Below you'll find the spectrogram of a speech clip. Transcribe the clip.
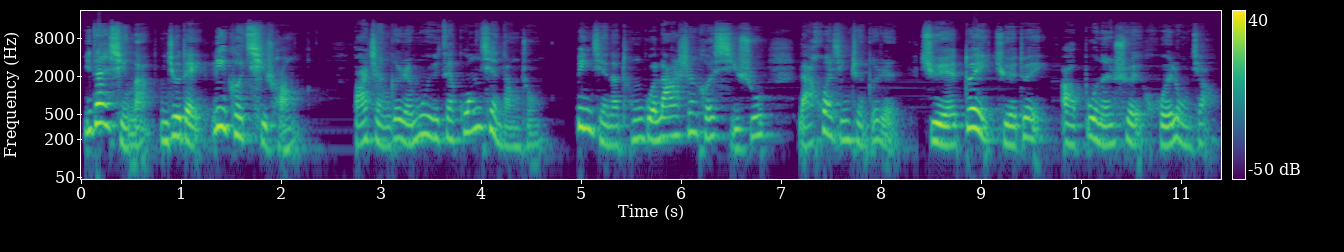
一旦醒了，你就得立刻起床，把整个人沐浴在光线当中。并且呢，通过拉伸和洗漱来唤醒整个人，绝对绝对啊，不能睡回笼觉。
